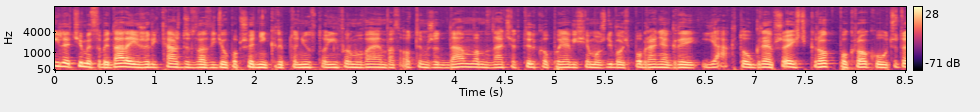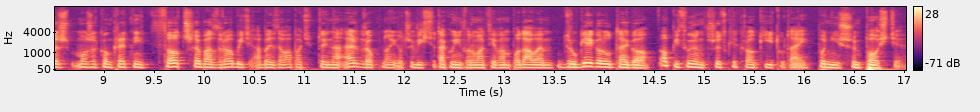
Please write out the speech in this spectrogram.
I lecimy sobie dalej. Jeżeli każdy z Was widział poprzedni Crypto News, to informowałem Was o tym, że dam Wam znać, jak tylko pojawi się możliwość pobrania gry, jak tą grę przejść krok po kroku, czy też może konkretniej, co trzeba zrobić, aby załapać tutaj na airdrop. No i oczywiście taką informację Wam podałem 2 lutego, opisując wszystkie kroki tutaj po niższym poście.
